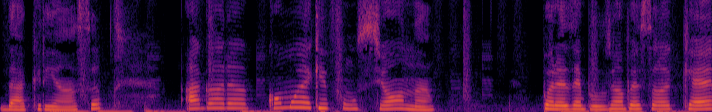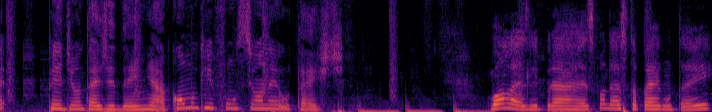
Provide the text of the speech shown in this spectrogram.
da criança, Agora, como é que funciona? Por exemplo, se uma pessoa quer pedir um teste de DNA, como que funciona o teste? Bom, Leslie, para responder essa pergunta aí,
